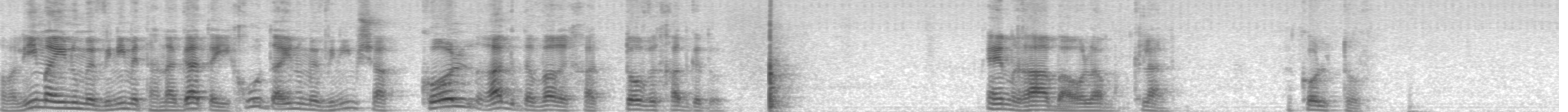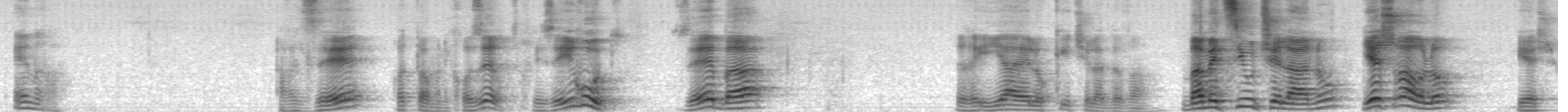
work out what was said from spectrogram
אבל אם היינו מבינים את הנהגת הייחוד, היינו מבינים שהכל רק דבר אחד, טוב אחד גדול. אין רע בעולם כלל, הכל טוב. אין רע. אבל זה, עוד פעם אני חוזר, צריך לזהירות, זה ראייה אלוקית של הדבר. במציאות שלנו, יש רע או לא? יש.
